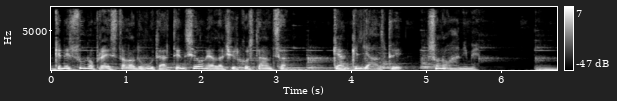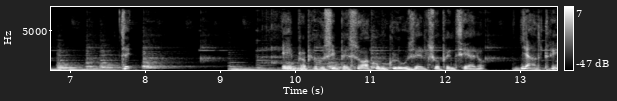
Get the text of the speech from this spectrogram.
che nessuno presta la dovuta attenzione alla circostanza che anche gli altri sono anime. Sì. E proprio così Pessoa concluse il suo pensiero. Gli altri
